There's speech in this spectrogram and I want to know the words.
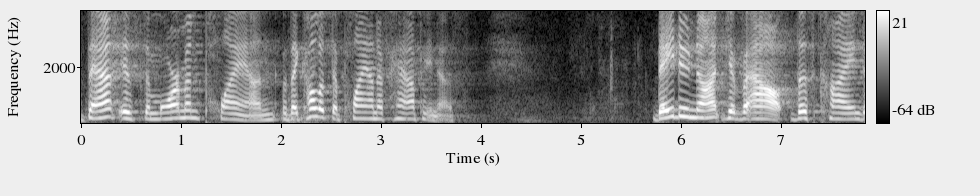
That is the Mormon plan. They call it the plan of happiness. They do not give out this kind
